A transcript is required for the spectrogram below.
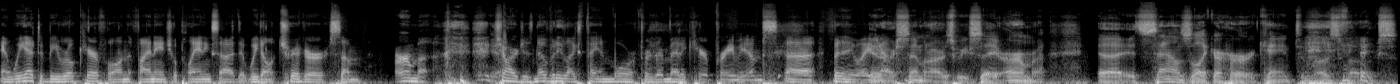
and we have to be real careful on the financial planning side that we don't trigger some IRMAA charges. Nobody likes paying more for their Medicare premiums. Uh, but anyway, in yeah. our seminars we say Irma. Uh, it sounds like a hurricane to most folks,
